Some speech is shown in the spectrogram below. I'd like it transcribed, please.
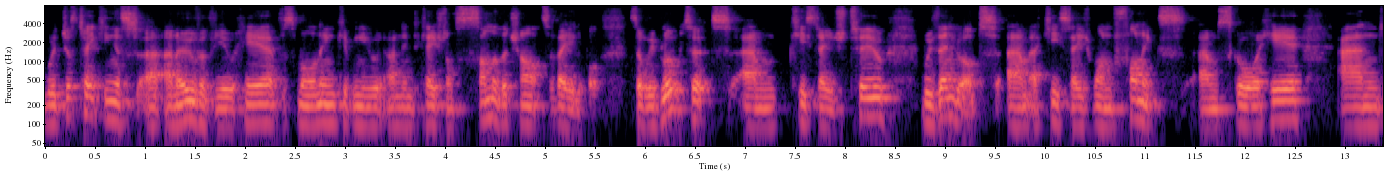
we're just taking us uh, an overview here this morning, giving you an indication of some of the charts available. So we've looked at um, Key Stage 2, we've then got um, a Key Stage 1 phonics um, score here, and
